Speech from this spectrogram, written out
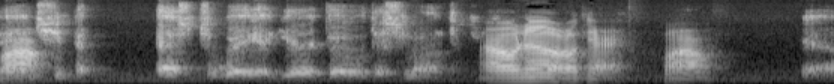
Wow. And she passed away a year ago this month. Oh no! Okay. Wow. Yeah.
